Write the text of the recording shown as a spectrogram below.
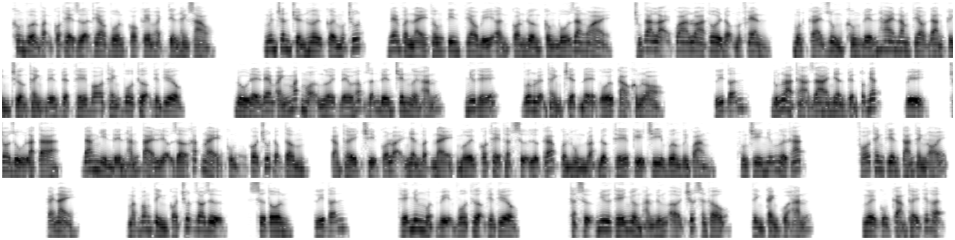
không vừa vặn có thể dựa theo vốn có kế hoạch tiến hành sao? Nguyên chân truyền hơi cười một chút, đem phần này thông tin theo bí ẩn con đường công bố ra ngoài, chúng ta lại qua loa thôi động một phen, một cái dùng không đến hai năm theo đan kình trưởng thành đến tuyệt thế võ thánh vô thượng tiên tiêu. Đủ để đem ánh mắt mọi người đều hấp dẫn đến trên người hắn, như thế, vương luyện thành triệt để gối cao không lo. Lý tẫn đúng là thả ra nhân tuyển tốt nhất, vì, cho dù là ta, đang nhìn đến hắn tài liệu giờ khắc này cũng có chút động tâm, cảm thấy chỉ có loại nhân vật này mới có thể thật sự lực gáp quần hùng đoạt được thế kỷ chi vương vinh quang húng chi những người khác. Phó thanh thiên tán thành nói, cái này. Mặc vong tình có chút do dự, sư tôn, lý tẫn. Thế nhưng một vị vô thượng thiên tiêu, thật sự như thế nhường hắn đứng ở trước sân khấu, tình cảnh của hắn, ngươi cũng cảm thấy tiếp hận.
